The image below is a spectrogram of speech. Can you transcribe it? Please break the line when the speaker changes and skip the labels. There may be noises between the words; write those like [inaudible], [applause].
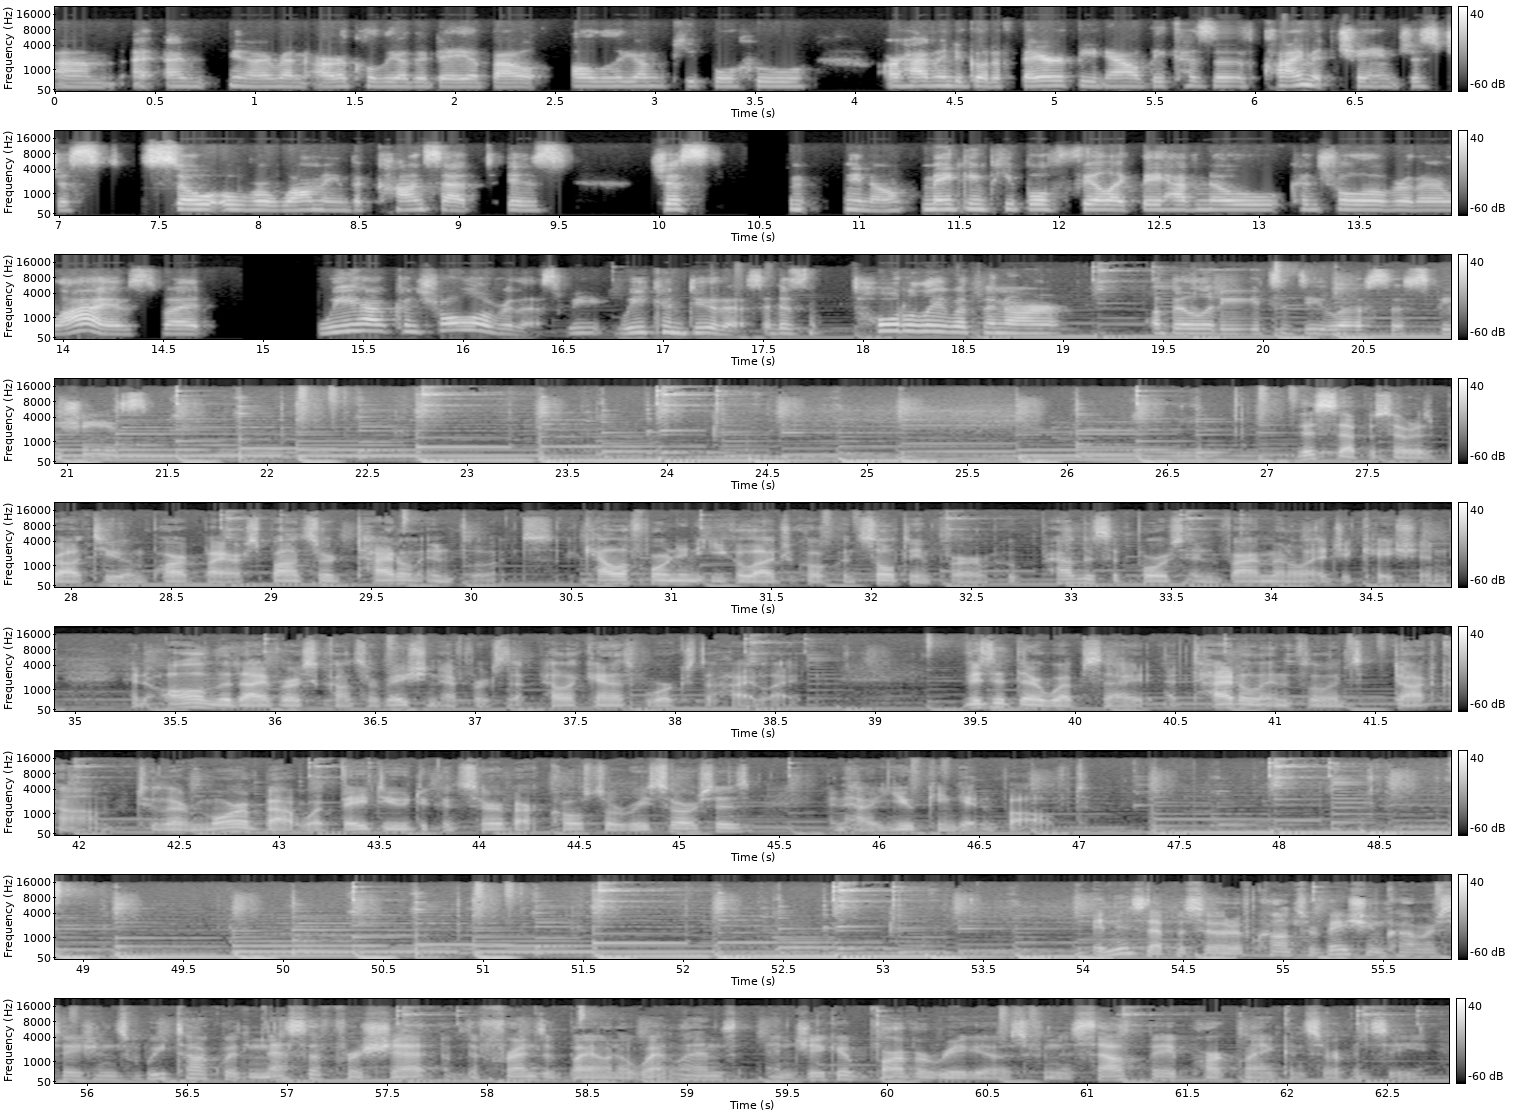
Um, I, I, you know, I read an article the other day about all the young people who are having to go to therapy now because of climate change is just so overwhelming. The concept is just, you know, making people feel like they have no control over their lives, but we have control over this. We we can do this. It is totally within our ability to delist this species.
This episode is brought to you in part by our sponsor, Tidal Influence, a Californian ecological consulting firm who proudly supports environmental education and all of the diverse conservation efforts that Pelicanus works to highlight. Visit their website at tidalinfluence.com to learn more about what they do to conserve our coastal resources and how you can get involved. In this episode of Conservation Conversations, we talk with Nessa Frechette of the Friends of Ballona Wetlands and Jacob Varvarigos from the South Bay Parkland Conservancy.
